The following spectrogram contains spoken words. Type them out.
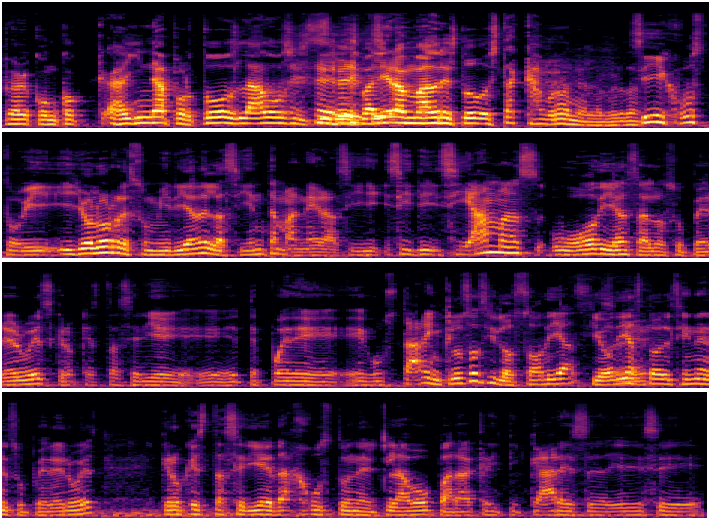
pero con cocaína por todos lados y, y les valiera madres todo. Está cabrona, la verdad. Sí, justo, y, y yo lo resumiría de la siguiente manera. Si, si, si amas u odias a los superhéroes, creo que esta serie eh, te puede eh, gustar. Incluso si los odias, si odias Sí. todo el cine de superhéroes, creo que esta serie da justo en el clavo para criticar ese, ese,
